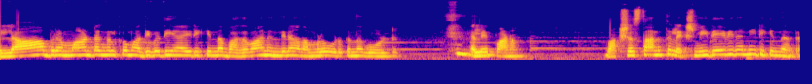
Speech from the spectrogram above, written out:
എല്ലാ ബ്രഹ്മാണ്ടങ്ങൾക്കും അധിപതിയായിരിക്കുന്ന ഭഗവാൻ എന്തിനാ നമ്മൾ കൊടുക്കുന്ന ഗോൾഡ് അല്ലെ പണം? ഭക്ഷ്യസ്ഥാനത്ത് ലക്ഷ്മി ദേവി തന്നെ ഇരിക്കുന്നുണ്ട്.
